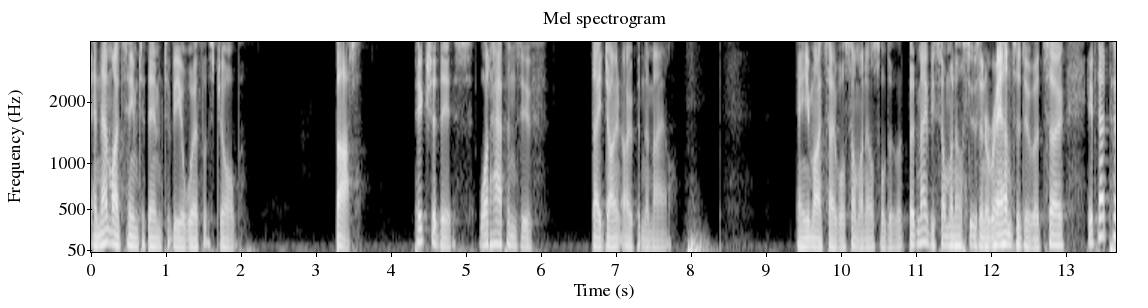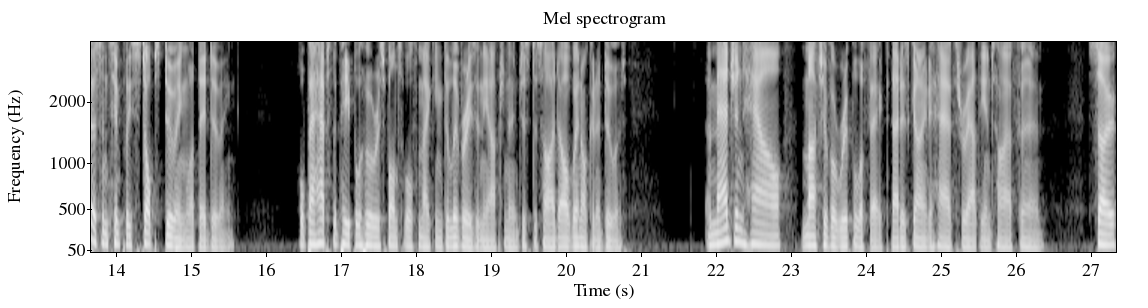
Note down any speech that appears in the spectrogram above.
and that might seem to them to be a worthless job. But picture this: what happens if they don't open the mail? Now, you might say, well, someone else will do it, but maybe someone else isn't around to do it. So, if that person simply stops doing what they're doing, or perhaps the people who are responsible for making deliveries in the afternoon just decide, oh, we're not going to do it, Imagine how much of a ripple effect that is going to have throughout the entire firm. So,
